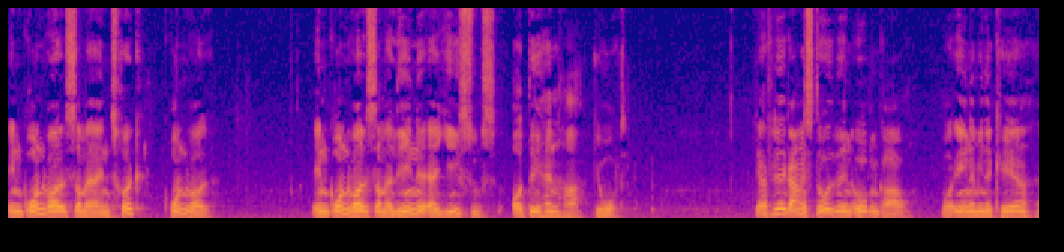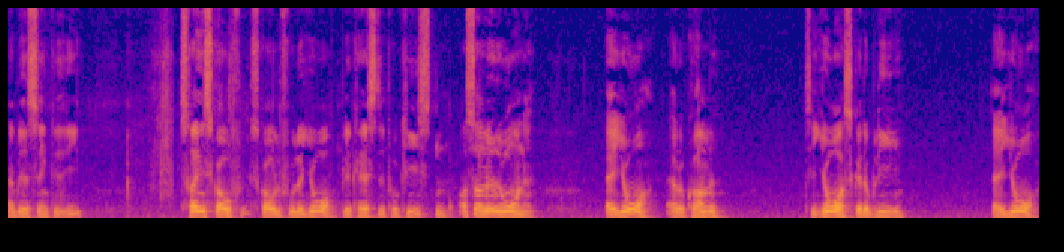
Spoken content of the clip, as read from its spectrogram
En grundvold, som er en tryg grundvold. En grundvold, som alene er Jesus og det, han har gjort. Jeg har flere gange stået ved en åben grav, hvor en af mine kære er blevet sænket i. Tre skovlfulde jord blev kastet på kisten, og så lød ordene. Af jord er du kommet, til jord skal du blive, af jord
